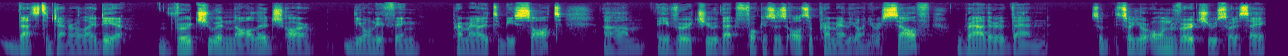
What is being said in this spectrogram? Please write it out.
that's the general idea. Virtue and knowledge are the only thing primarily to be sought, um, a virtue that focuses also primarily on yourself rather than so, so your own virtue, so to say,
